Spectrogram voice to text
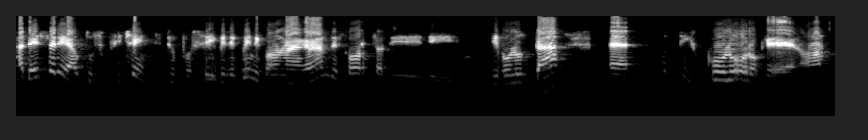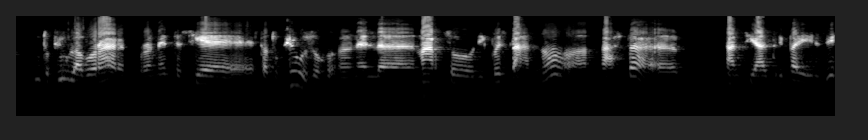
ad essere autosufficienti il più possibile, quindi con una grande forza di, di, di volontà. Eh, tutti coloro che non hanno potuto più lavorare, probabilmente si è stato chiuso eh, nel marzo di quest'anno, basta, eh, tanti altri paesi,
